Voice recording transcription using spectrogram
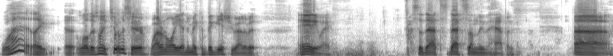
What? Like, uh, well, there's only two of us here. Well, I don't know why you had to make a big issue out of it. Anyway, so that's that's something that happened. Uh,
